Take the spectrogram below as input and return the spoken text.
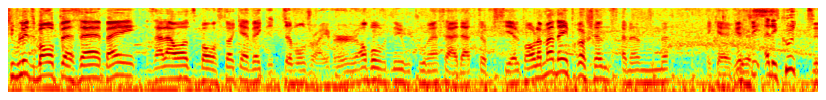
si vous voulez du bon pesant, ben, vous allez avoir du bon stock avec Devil Driver. On va vous tenir au courant, c'est la date officielle. Probablement dans les prochaines semaines. Fait que restez Yes. à l'écoute.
